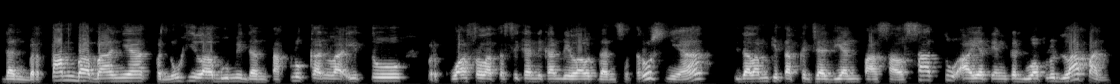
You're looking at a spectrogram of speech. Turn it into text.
dan bertambah banyak, penuhilah bumi dan taklukkanlah itu, berkuasalah atas ikan-ikan di laut dan seterusnya. Di dalam kitab kejadian pasal 1 ayat yang ke-28.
